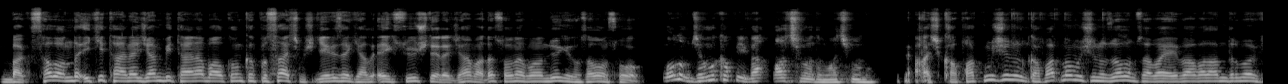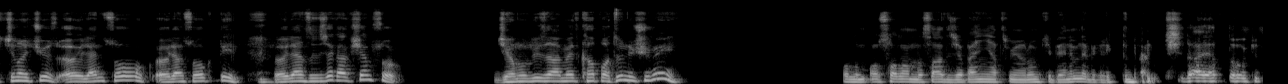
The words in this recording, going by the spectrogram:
bak salonda iki tane cam bir tane balkon kapısı açmış. Gerizekalı eksi 3 derece havada sonra bana diyor ki o salon soğuk. Oğlum camı kapıyı ben açmadım açmadım. Aç kapatmışsınız, kapatmamışsınız oğlum. Sabah evi havalandırmak için açıyoruz. Öğlen soğuk. Öğlen soğuk değil. Öğlen sıcak, akşam soğuk. Camı bir zahmet kapatın, üşümeyin. Oğlum o salonda sadece ben yatmıyorum ki benimle birlikte dört kişi daha yattı o gün.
